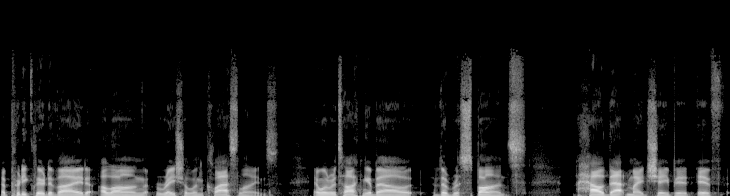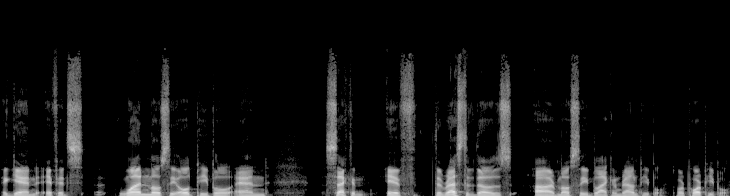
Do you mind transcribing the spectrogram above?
a pretty clear divide along racial and class lines. And when we're talking about the response, how that might shape it if, again, if it's one, mostly old people, and second, if the rest of those are mostly black and brown people or poor people.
